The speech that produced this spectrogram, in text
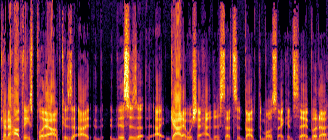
kind of how things play out because this is a I, God. I wish I had this. That's about the most I can say. But uh,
